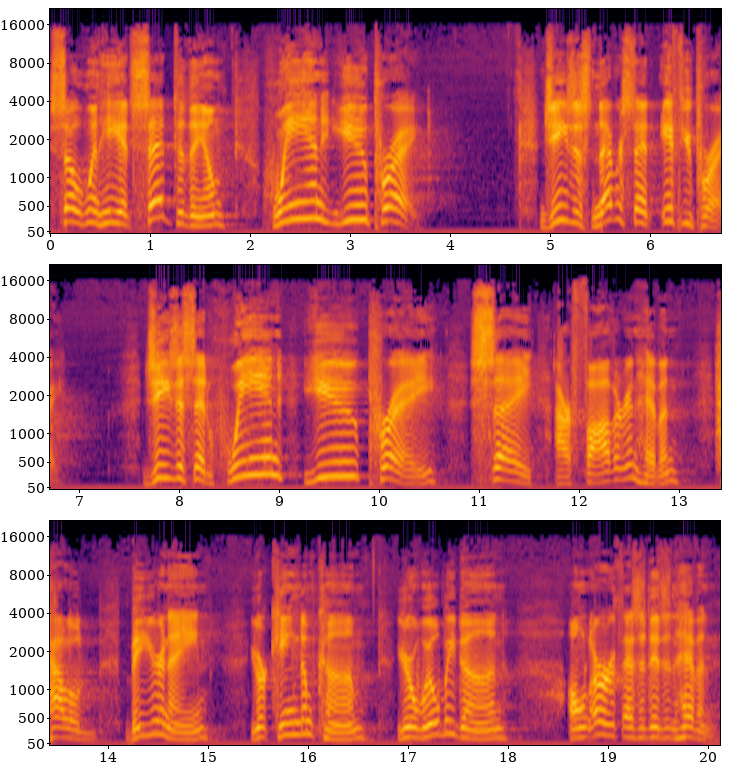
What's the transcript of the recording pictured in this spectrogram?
So when he had said to them, When you pray, Jesus never said, If you pray. Jesus said, When you pray, say, Our Father in heaven, hallowed be your name, your kingdom come, your will be done on earth as it is in heaven.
